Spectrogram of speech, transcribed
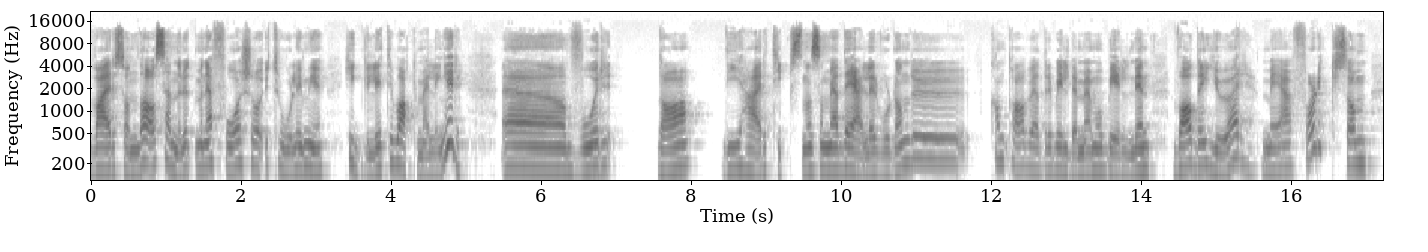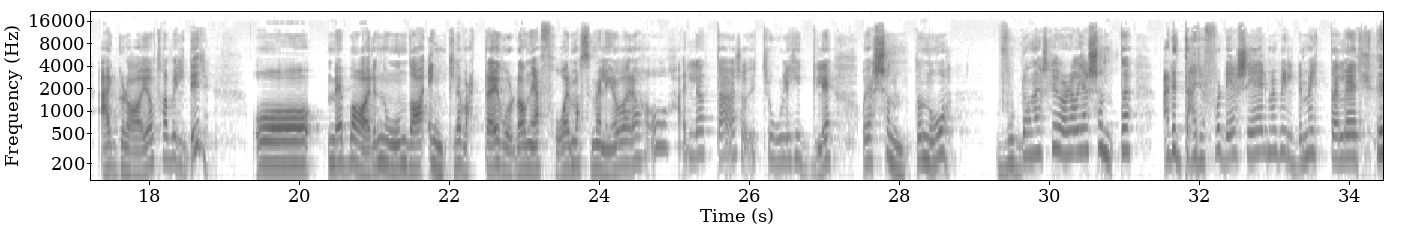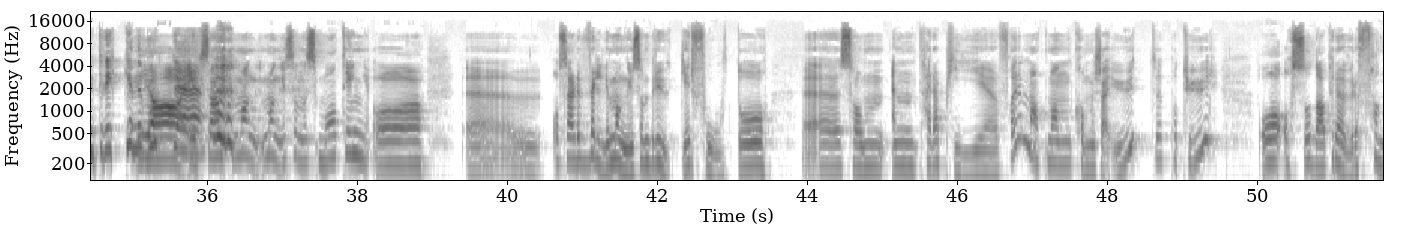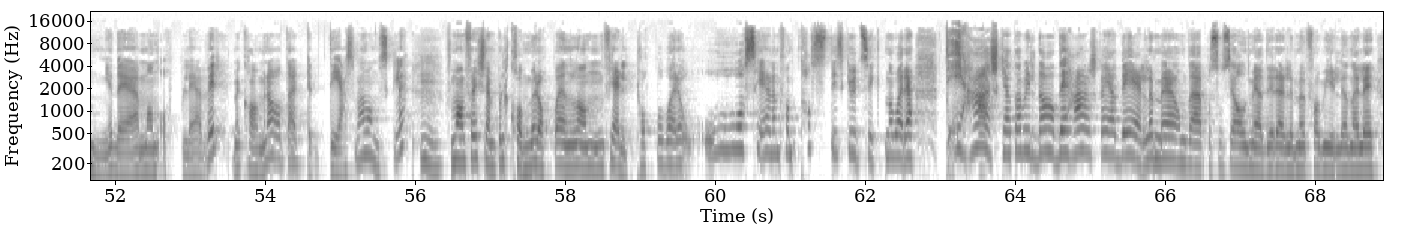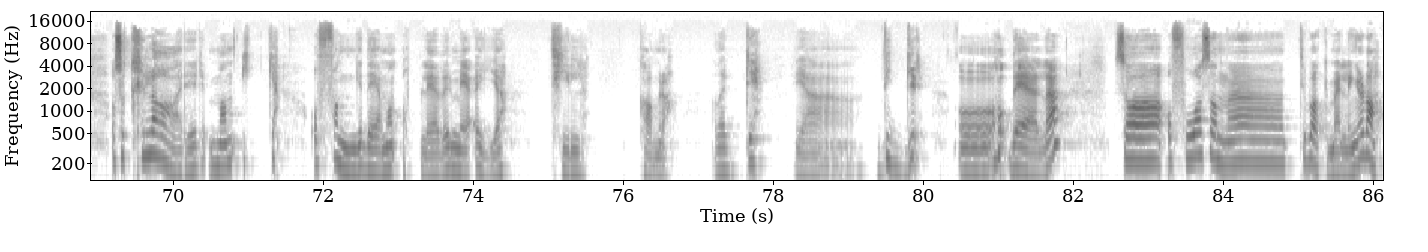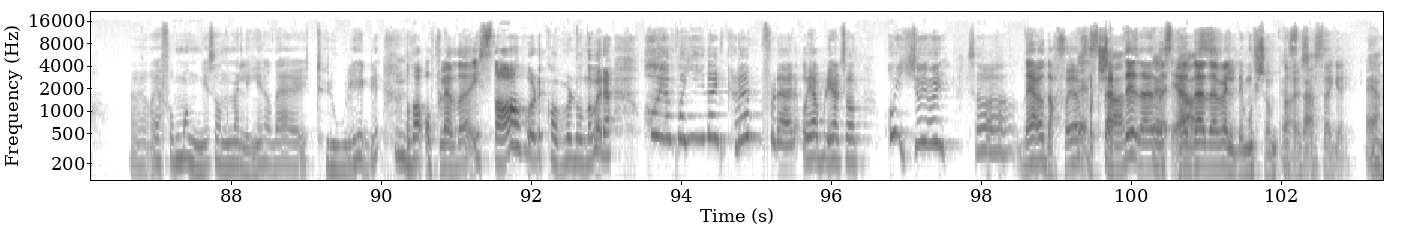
hver søndag og sender ut. Men jeg får så utrolig mye hyggelige tilbakemeldinger. Eh, hvor da de her tipsene som jeg deler, hvordan du kan ta bedre bilder med mobilen din, hva det gjør med folk som er glad i å ta bilder. Og med bare noen da enkle verktøy, hvordan jeg får masse meldinger og bare Å, herlighet, det er så utrolig hyggelig. Og jeg skjønte nå hvordan jeg skal gjøre det. Og jeg skjønte Er det derfor det skjer med bildet mitt, eller Den trikken er ja, borte. ikke sant. Mange, mange sånne små ting. Og, øh, så er det veldig mange som bruker foto som en terapiform. At man kommer seg ut på tur. Og også da prøver å fange det man opplever med kamera. Og det er det, som er vanskelig. For man f.eks. kommer opp på en eller annen fjelltopp og bare Å, ser den fantastiske utsikten og bare Det her skal jeg ta bilde av! Det her skal jeg dele med Om det er på sosiale medier eller med familien eller Og så klarer man ikke å fange det man opplever med øyet til kamera. Og det er det jeg digger å dele. Så å få sånne tilbakemeldinger, da eh, Og jeg får mange sånne meldinger, og det er utrolig hyggelig. Og da opplevde jeg i stad, hvor det kommer noen og bare 'Å, jeg må gi deg en klem!' For det er Og jeg blir helt sånn Oi, oi, oi. Så det er jo derfor jeg er fortsetter. Det, Det det, det, det er veldig morsomt. Da. Jeg syns det er gøy. Ja.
